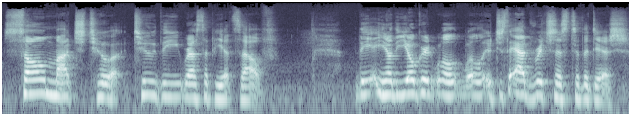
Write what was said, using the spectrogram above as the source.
so much to to the recipe itself the you know the yogurt will will just add richness to the dish.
